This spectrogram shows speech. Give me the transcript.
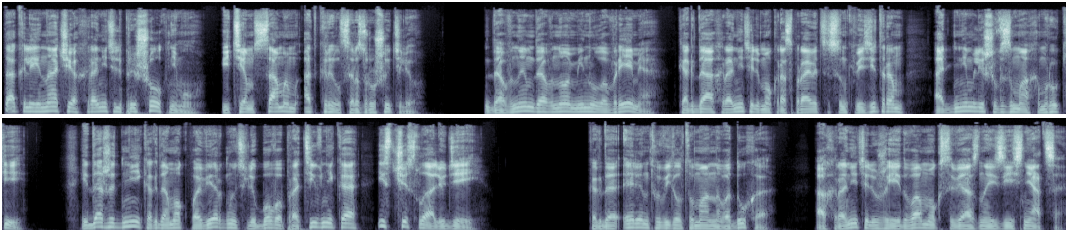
Так или иначе, охранитель пришел к нему и тем самым открылся разрушителю. Давным-давно минуло время, когда охранитель мог расправиться с инквизитором одним лишь взмахом руки, и даже дни, когда мог повергнуть любого противника из числа людей. Когда Эринд увидел туманного духа, а хранитель уже едва мог связно изъясняться.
